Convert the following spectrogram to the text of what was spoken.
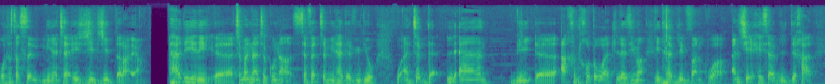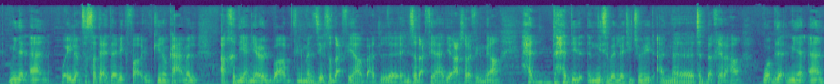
وستصل لنتائج جد جد رائعة. هذه يعني آه، أتمنى أن تكون استفدت من هذا الفيديو وأن تبدأ الآن باخذ الخطوات اللازمة اذهب للبنك وأنشئ حساب للادخار من الآن وإن لم تستطع ذلك فيمكنك عمل أخذ يعني علبة في المنزل تضع فيها بعد يعني تضع فيها هذه 10% حد حدد النسبة التي تريد أن تدخرها وابدأ من الآن.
